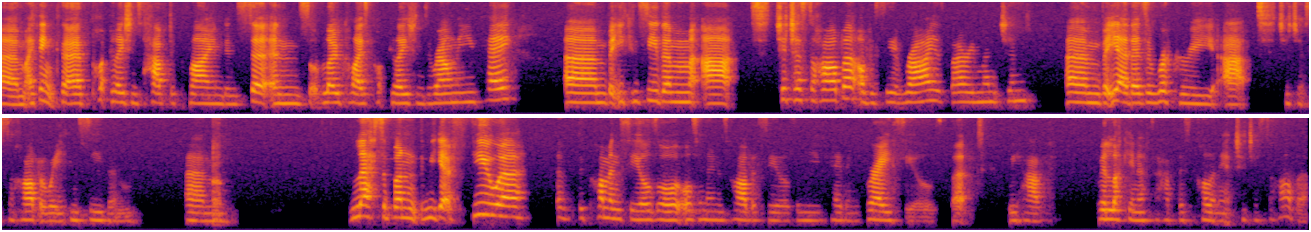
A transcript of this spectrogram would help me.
Um, I think their populations have declined in certain sort of localized populations around the UK, um, but you can see them at Chichester Harbour, obviously at Rye, as Barry mentioned. Um, but yeah, there's a rookery at Chichester Harbour where you can see them um, less abundant. We get fewer of the common seals, or also known as harbour seals in the UK, than grey seals, but we have we're lucky enough to have this colony at Chichester Harbour.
